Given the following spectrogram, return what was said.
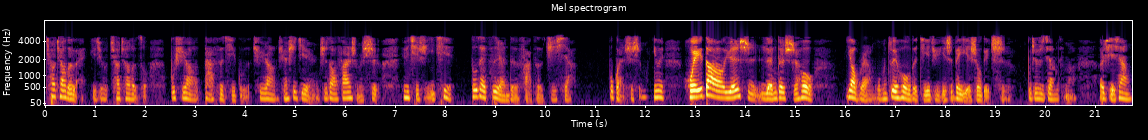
悄悄的来，也就悄悄的走。不需要大肆旗鼓的去让全世界人知道发生什么事，因为其实一切都在自然的法则之下，不管是什么。因为回到原始人的时候，要不然我们最后的结局也是被野兽给吃了，不就是这样子吗？而且像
